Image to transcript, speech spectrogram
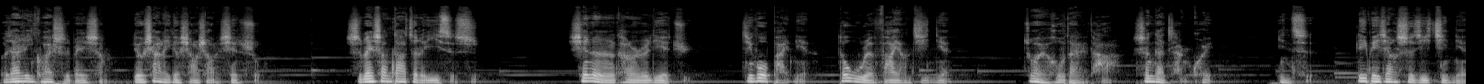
而在另一块石碑上留下了一个小小的线索，石碑上大致的意思是：先人的抗日烈举。经过百年都无人发扬纪念，作为后代的他深感惭愧，因此立碑将事迹纪念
